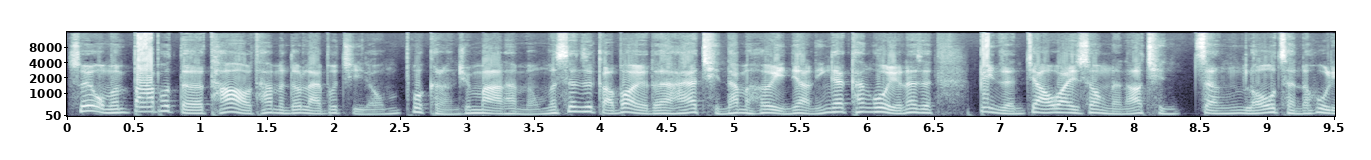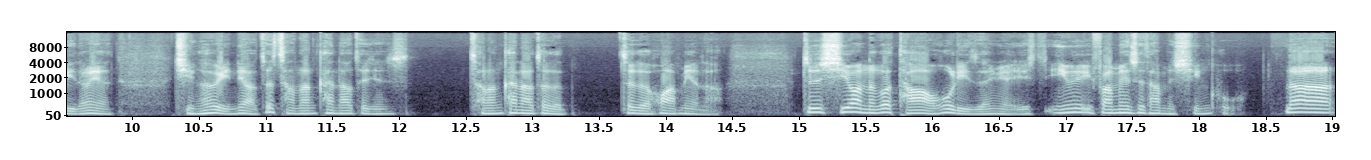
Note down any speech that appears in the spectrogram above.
所以我们巴不得讨好他们都来不及了，我们不可能去骂他们，我们甚至搞不好有的人还要请他们喝饮料。你应该看过有那些病人叫外送的，然后请整楼层的护理人员请喝饮料，这常常看到这件事，常常看到这个这个画面了，就是希望能够讨好护理人员，也因为一方面是他们辛苦。那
